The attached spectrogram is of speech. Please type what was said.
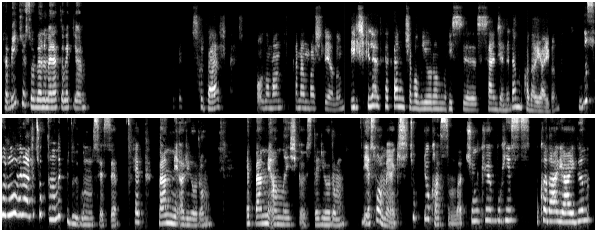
Tabii ki sorularını merakla bekliyorum. Süper. O zaman hemen başlayalım. İlişkilerde hep ben çabalıyorum hissi sence neden bu kadar yaygın? Bu soru herhalde çok tanıdık bir duygunun sesi. Hep ben mi arıyorum? Hep ben mi anlayış gösteriyorum diye sormayan kişi çok yok aslında. Çünkü bu his bu kadar yaygın,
